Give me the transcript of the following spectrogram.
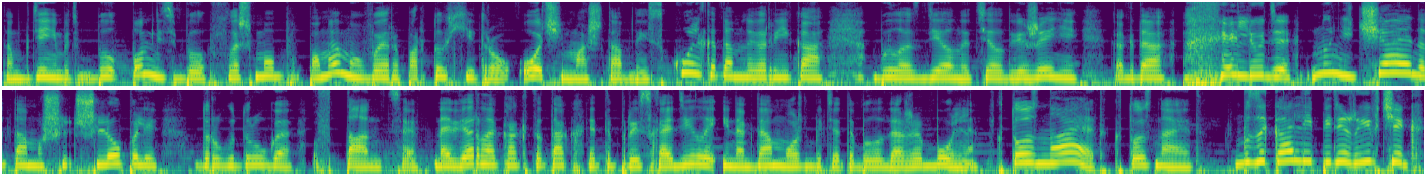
там где-нибудь был, помните, был флешмоб, по-моему, в аэропорту Хитроу, очень масштабный, сколько там наверняка было сделано телодвижений, когда люди, ну, нечаянно там шлепали друг друга в танце. Наверное, как-то так это происходило. Иногда, может быть, это было даже больно. Кто знает, кто знает. Музыкальный перерывчик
